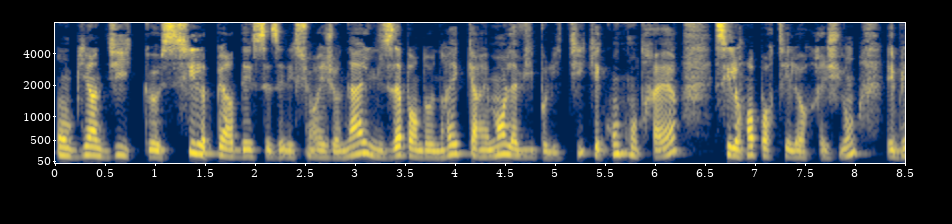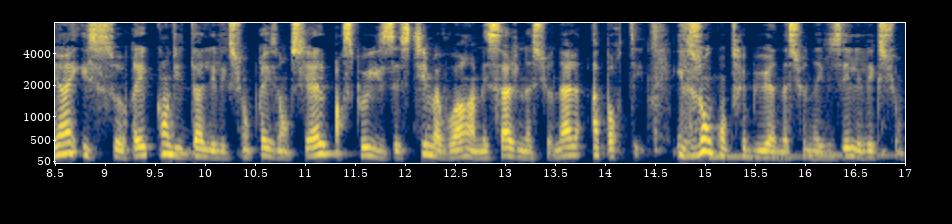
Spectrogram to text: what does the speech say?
ont bien dit que s'ils perdaient ces élections régionales, ils abandonneraient carrément la vie politique et qu'au contraire, s'ils remportaient leur région, eh bien, ils seraient candidats à l'élection présidentielle parce qu'ils estiment avoir un message national à porter. Ils ont contribué à nationaliser l'élection.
